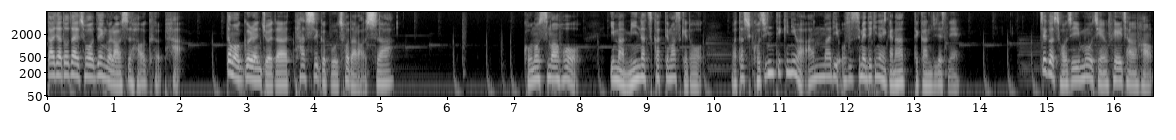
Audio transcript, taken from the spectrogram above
大家都在说这个老师好可怕，但我个人觉得他是个不错的老师啊。このスマホ、今みんな使ってますけど、私個人的にはあんまりおすすめできないかなって感じですね。这个手机目前非常好，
